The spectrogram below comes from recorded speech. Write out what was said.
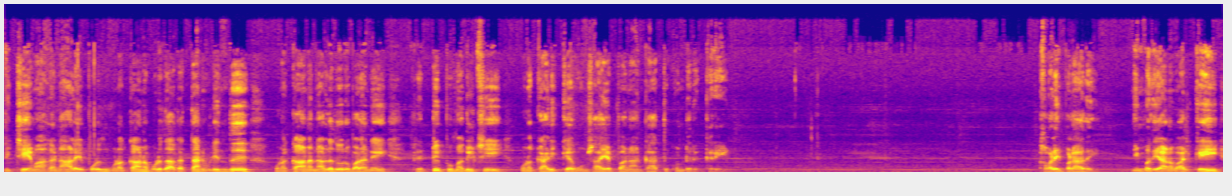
நிச்சயமாக நாளை பொழுது உனக்கான பொழுதாகத்தான் விடிந்து உனக்கான நல்லதொரு பலனை ரெட்டிப்பு மகிழ்ச்சி உனக்கு அளிக்க உன் சாயப்பா நான் காத்து கொண்டிருக்கிறேன். கவலைப்படாதே நிம்மதியான வாழ்க்கை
